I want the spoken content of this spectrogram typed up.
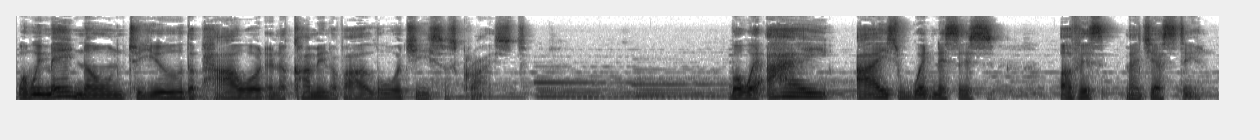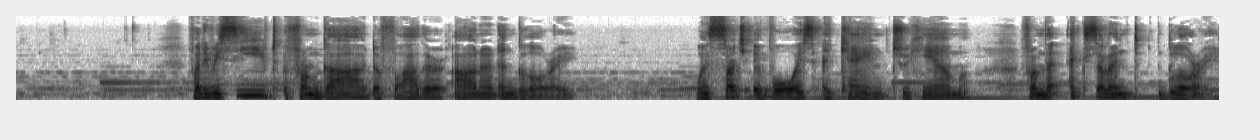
when we made known to you the power and the coming of our Lord Jesus Christ. But were I eyes witnesses of his majesty. For they received from God the Father honor and glory when such a voice came to him from the excellent glory.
